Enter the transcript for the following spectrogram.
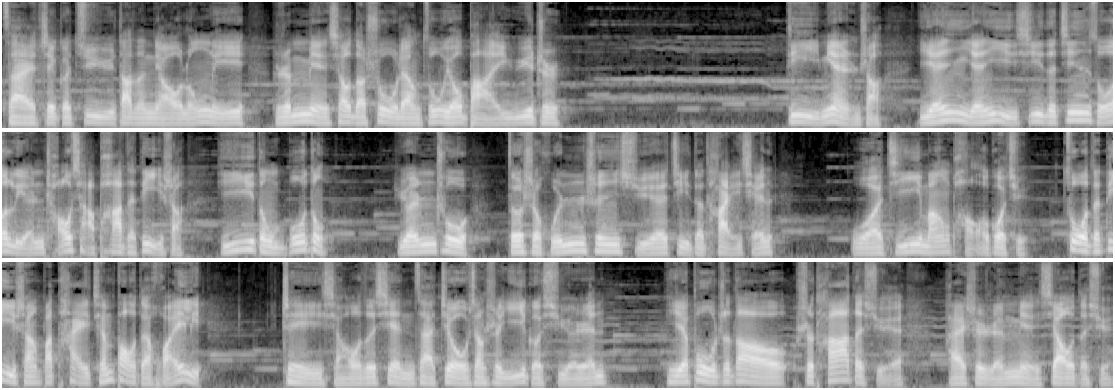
在这个巨大的鸟笼里，人面鸮的数量足有百余只。地面上，奄奄一息的金锁脸朝下趴在地上一动不动，远处则是浑身血迹的太前。我急忙跑过去。坐在地上，把太前抱在怀里。这小子现在就像是一个雪人，也不知道是他的血还是人面鸮的血。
